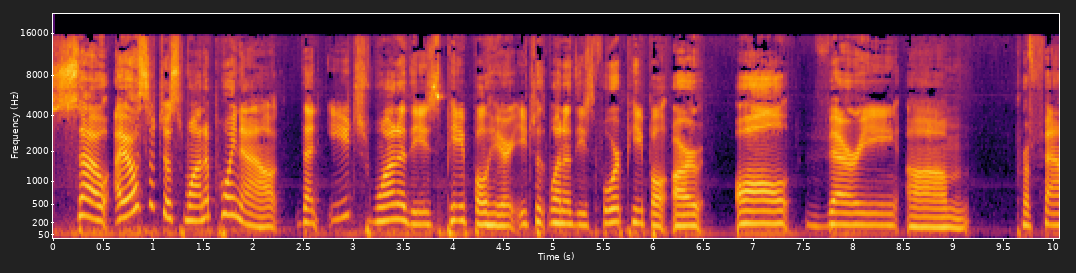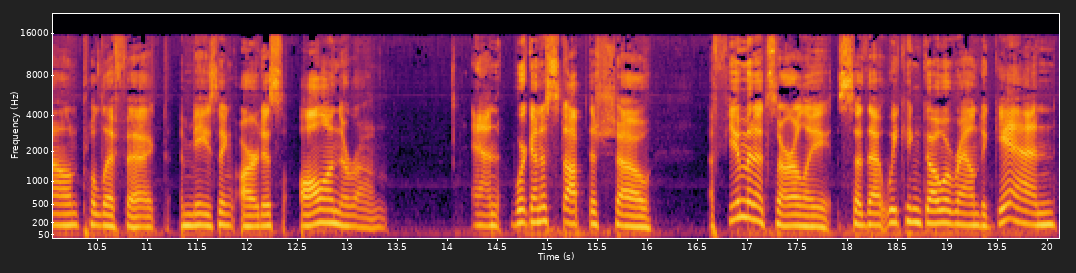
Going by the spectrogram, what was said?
so I also just want to point out that each one of these people here, each one of these four people are all very um, profound, prolific, amazing artists, all on their own. And we're going to stop the show a few minutes early so that we can go around again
